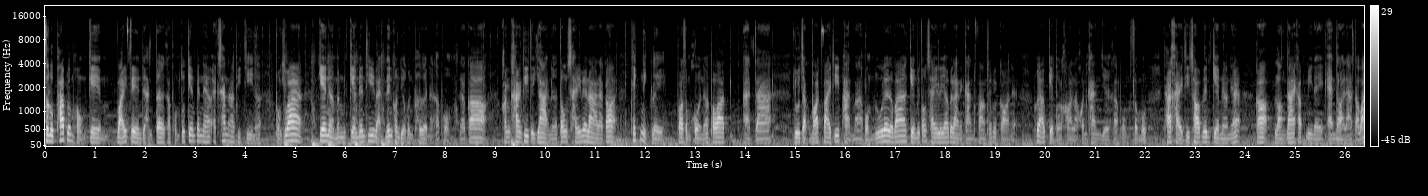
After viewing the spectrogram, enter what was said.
สรุปภาพรวมของเกม White Frame The Hunter ครับผมตัวเกมเป็นแนว Action RPG เนะผมคิดว่าเกมเนี่ยมันเป็นเกมเล่นที่แบบเล่นคนเดียวเพลินๆนะครับผมแล้วก็ค่อนข้างที่จะยากเนะต้องใช้เวลาแล้วก็เทคนิคเลย พอสมควรนะเพราะว่าอาจจะดูจากบอสไฟที่ผ่านมาผมรู้เลยเลยว่าเกมนี้ต้องใช้ระยะเวลาในการฟาร์มทรัพยากรเนี่ย เพื่ออัปเกรดตัวละครเราค่อนข้างเยอะครับผมสมมุติถ้าใครที่ชอบเล่นเกมแนวเนี้ยก็ลองได้ครับมีใน Android แล้ว แต่ว่า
